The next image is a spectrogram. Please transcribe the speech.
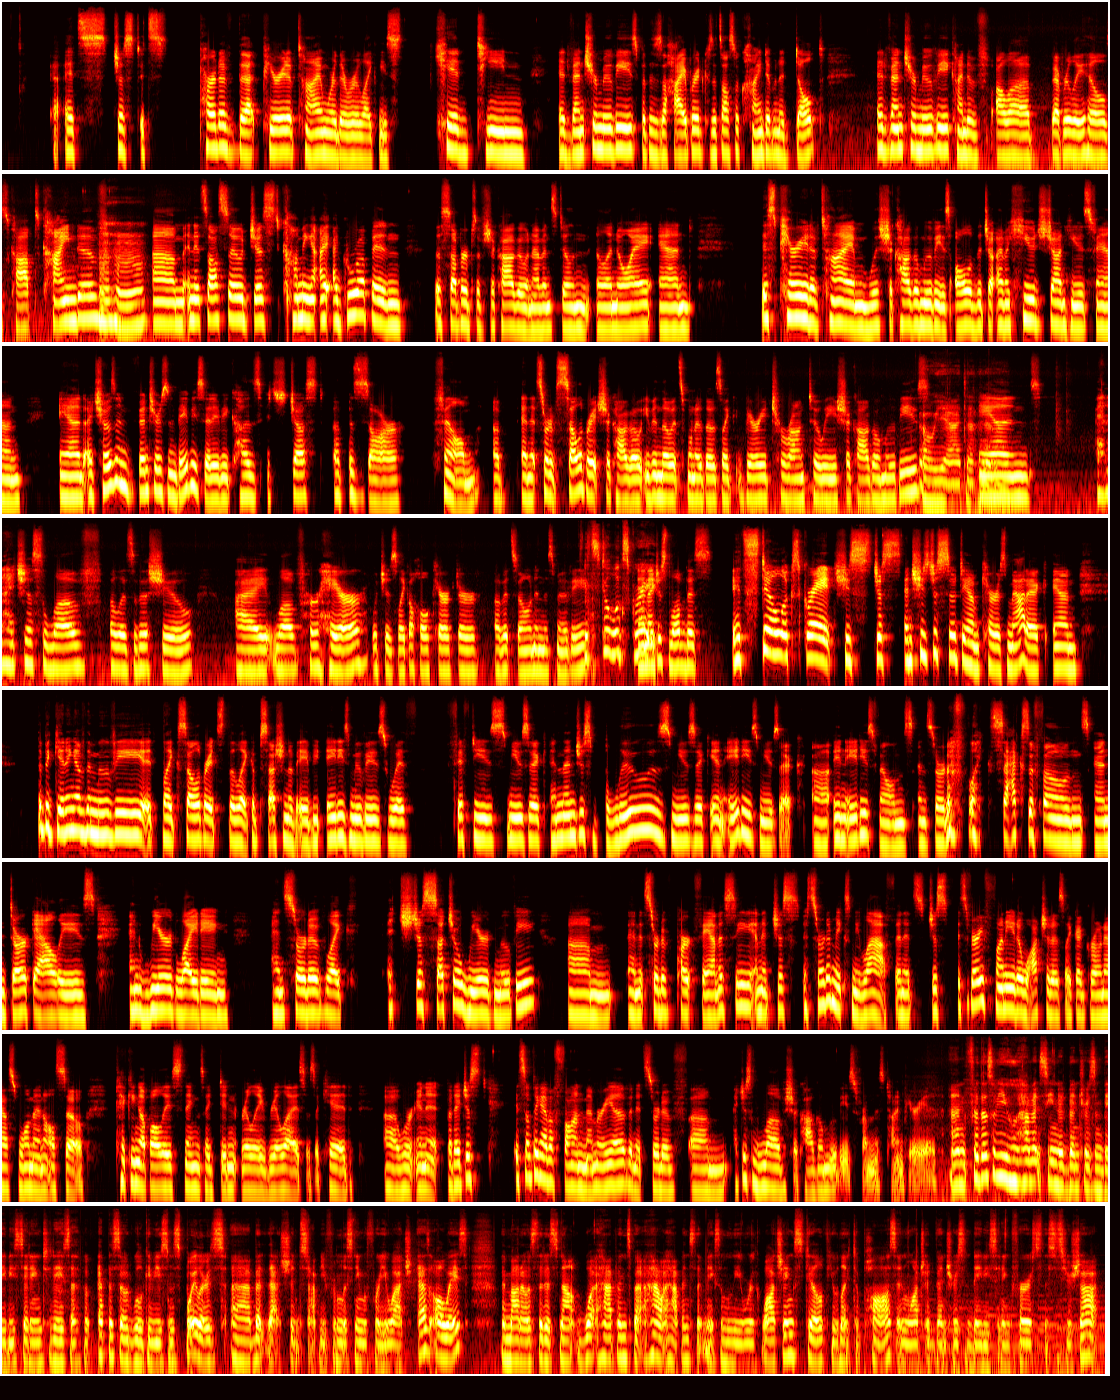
it's just it's part of that period of time where there were like these kid teen adventure movies, but this is a hybrid because it's also kind of an adult adventure movie, kind of a la Beverly Hills Cops, kind of. Mm-hmm. Um, and it's also just coming. I, I grew up in the suburbs of Chicago in Evanston, Illinois, and this period of time with Chicago movies, all of the I'm a huge John Hughes fan, and I chose Adventures in Babysitting because it's just a bizarre film, uh, and it sort of celebrates Chicago, even though it's one of those like very Toronto-y Chicago movies Oh yeah, definitely. and and I just love Elizabeth Shue. I love her hair, which is like a whole character of its own in this movie. it still looks great. And I just love this. It still looks great. She's just and she's just so damn charismatic. And the beginning of the movie, it like celebrates the like obsession of 80s movies with 50s music and then just blues music in 80s music uh, in 80s films and sort of like saxophones and dark alleys and weird lighting and sort of like it's just such a weird movie Um, and it's sort of part fantasy and it just it sort of makes me laugh and it's just it's very funny to watch it as like a grown-ass woman also picking up all these things i didn't really realize as a kid uh, were in it but i just it's something I have a fond memory of, and it's sort of um, I just love Chicago movies from this time period. And for those of you who haven't seen Adventures in Babysitting, today's episode will give you some spoilers, uh, but that shouldn't stop you from listening before you watch. As always, my motto is that it's not what happens, but how it happens that makes a movie worth watching. Still, if you would like to pause and watch Adventures in Babysitting first, this is your shot.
